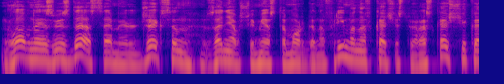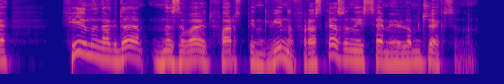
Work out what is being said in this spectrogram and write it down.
Главная звезда Сэмюэл Джексон, занявший место Моргана Фримана в качестве рассказчика — Фильм иногда называют «Фарс пингвинов», рассказанный Сэмюэлем Джексоном.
